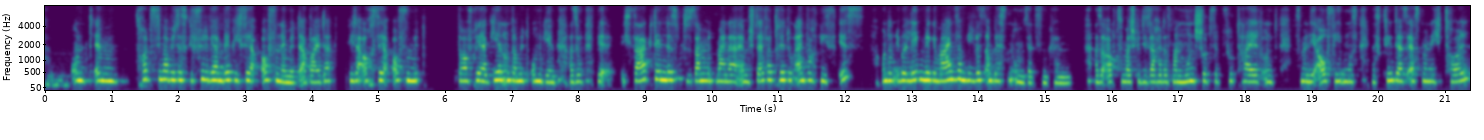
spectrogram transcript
Mhm. Und ähm, trotzdem habe ich das Gefühl, wir haben wirklich sehr offene Mitarbeiter, die da auch sehr offen mit darauf reagieren und damit umgehen. Also wir, ich sage denen das zusammen mit meiner ähm, Stellvertretung einfach, wie es ist. Und dann überlegen wir gemeinsam, wie wir es am besten umsetzen können. Also auch zum Beispiel die Sache, dass man Mundschutze zuteilt und dass man die aufheben muss. Das klingt ja jetzt erstmal nicht toll,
